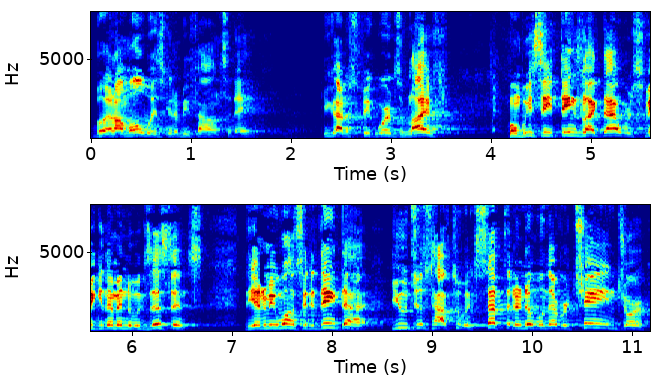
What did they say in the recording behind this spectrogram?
but I'm always going to be found today. You got to speak words of life. When we see things like that, we're speaking them into existence. The enemy wants you to think that you just have to accept it and it will never change or,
